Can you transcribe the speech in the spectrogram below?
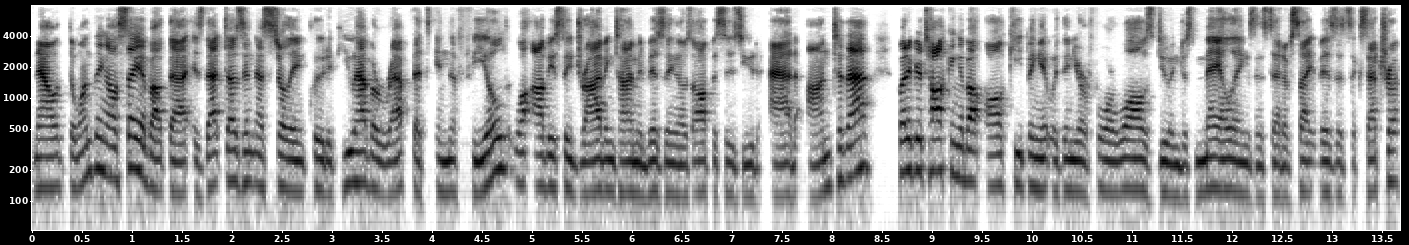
Now, the one thing I'll say about that is that doesn't necessarily include if you have a rep that's in the field, well, obviously driving time and visiting those offices, you'd add on to that. But if you're talking about all keeping it within your four walls, doing just mailings instead of site visits, etc.,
